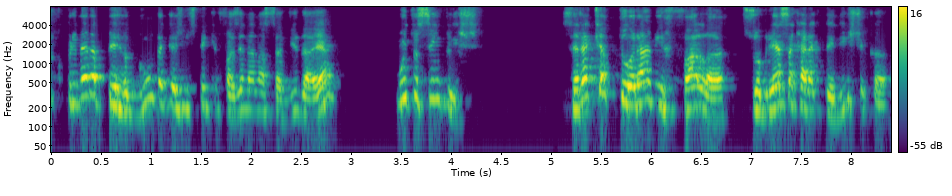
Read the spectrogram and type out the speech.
a primeira pergunta que a gente tem que fazer na nossa vida é muito simples. Será que a Torá me fala sobre essa característica?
